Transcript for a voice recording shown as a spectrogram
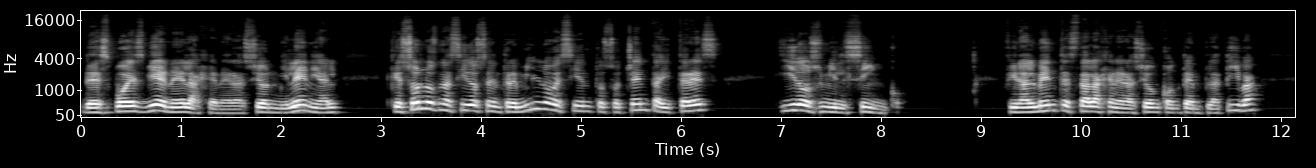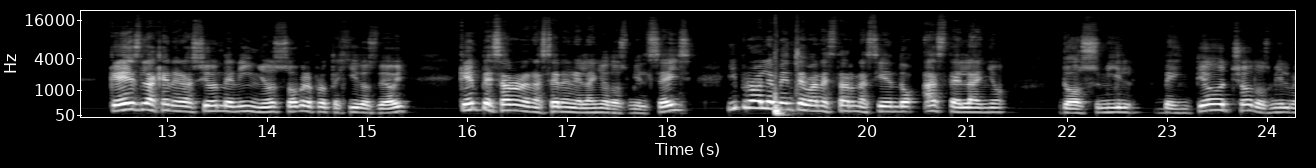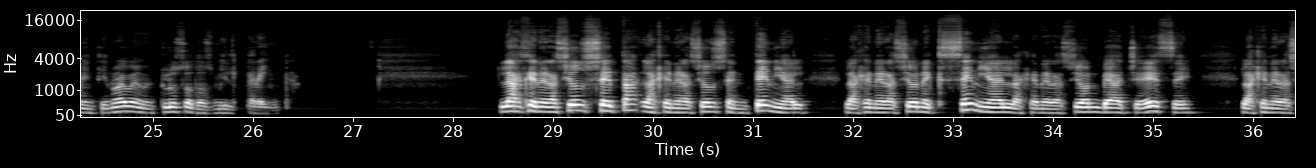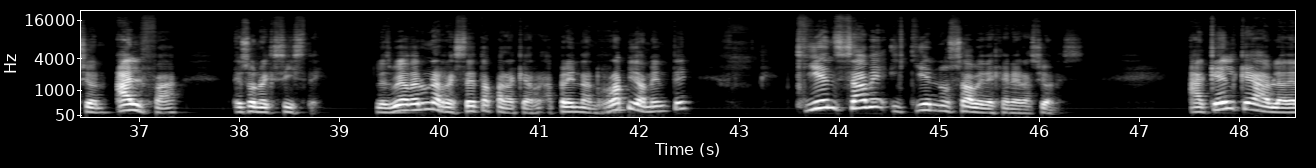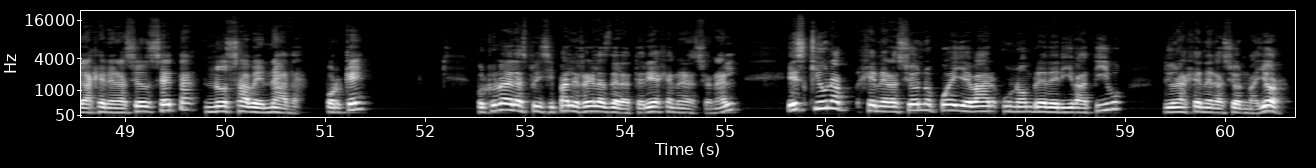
Después viene la generación millennial, que son los nacidos entre 1983 y 2005. Finalmente está la generación contemplativa, que es la generación de niños sobreprotegidos de hoy que empezaron a nacer en el año 2006 y probablemente van a estar naciendo hasta el año 2028, 2029 o incluso 2030. La generación Z, la generación Centennial, la generación Exennial, la generación VHS, la generación Alpha, eso no existe. Les voy a dar una receta para que aprendan rápidamente quién sabe y quién no sabe de generaciones. Aquel que habla de la generación Z no sabe nada. ¿Por qué? Porque una de las principales reglas de la teoría generacional es que una generación no puede llevar un nombre derivativo de una generación mayor.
